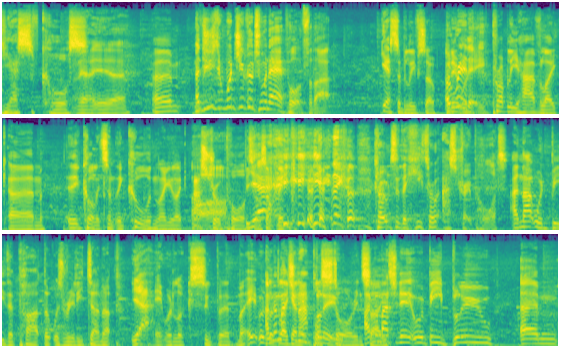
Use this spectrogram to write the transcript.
yes, of course. yeah, yeah. Um, And did you, would you go to an airport for that? yes, I believe so. But it would Oh, really? probably have like um, they'd call it something cool, wouldn't they? Like Astroport yeah. or something. yeah, they go, go to the Heathrow Astroport. And that would be the part that was really done up. Yeah. It would look super. It would I'm look like an Apple blue. store inside. I'm imagining it would be blue. Um,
